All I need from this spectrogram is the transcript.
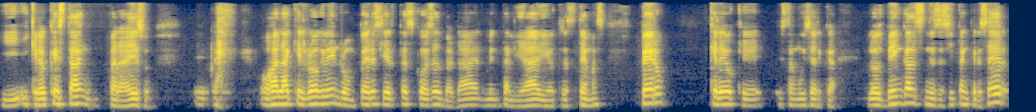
Y, creo que están para eso. Eh, Ojalá que logren romper ciertas cosas, ¿verdad? Mentalidad y otros temas, pero creo que está muy cerca. Los Bengals necesitan crecer,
